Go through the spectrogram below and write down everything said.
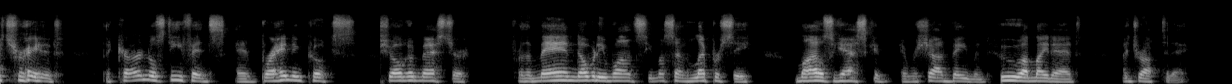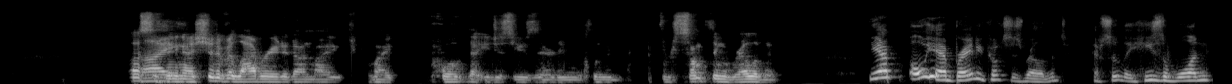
traded the Cardinals defense and Brandin Cooks, Shogun Master, for the man nobody wants. He must have leprosy, Myles Gaskin, and Rashod Bateman, who I might add, I dropped today. That's the I- thing. I should have elaborated on my my quote that you just used there to include for something relevant. Yeah. Oh, yeah. Brandin Cooks is relevant. Absolutely. He's the one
